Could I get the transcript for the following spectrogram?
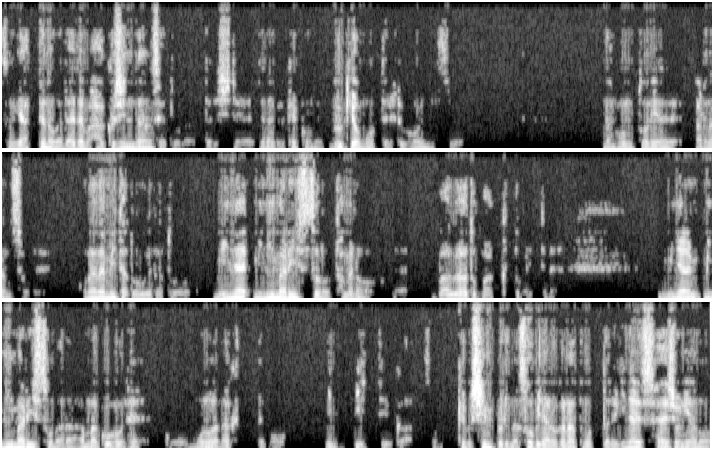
そのやってるのが大体白人男性とかだったりして、で、なんか結構ね、武器を持ってる人が多いんですよ。なんか本当に、あれなんですよね。この間見た動画だと、ミニマリストのための、ね、バグアウトバッグとか言ってね、ミニマリストならあんまこうね、こう物がなくてもいいいっていうか、結構シンプルな装備なのかなと思ったらいきなり最初にあの、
